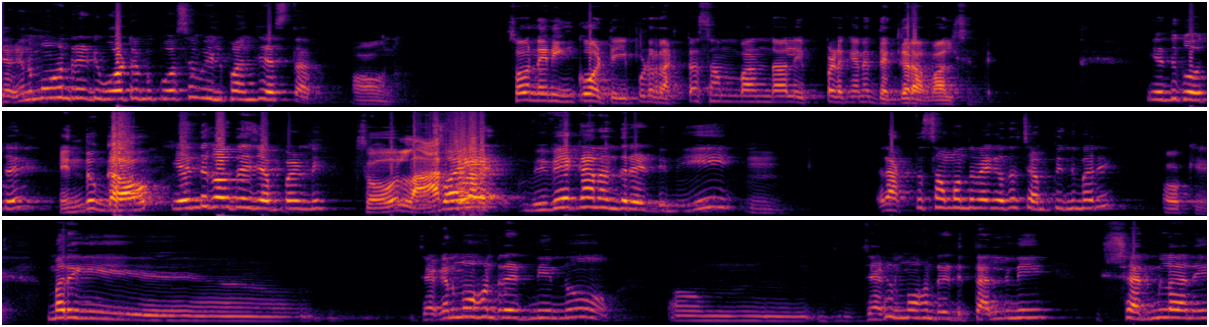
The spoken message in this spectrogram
జగన్మోహన్ రెడ్డి ఓటమి కోసం వీళ్ళు పనిచేస్తారు. అవును. సో నేను ఇంకోటి ఇప్పుడు రక్త సంబంధాలు ఇప్పటికైనా దగ్గర అవ్వాల్సిందే. ఎందుకు అవుతాయి ఎందుకు కావు? ఎందుకు అవుతాయి చెప్పండి. సో లాస్ట్ వివేకానంద రెడ్డిని రక్త సంబంధమే కదా చంపింది మరి? ఓకే. మరి జగన్మోహన్ రెడ్డిను జగన్మోహన్ రెడ్డి తల్లిని షర్మిలని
